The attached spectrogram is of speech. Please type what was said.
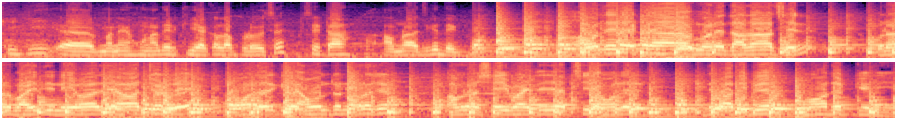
কি কি মানে ওনাদের ক্রিয়াকলাপ রয়েছে সেটা আমরা আজকে দেখব। আমাদের একটা মানে দাদা আছেন ওনার বাড়িতে নেওয়া যাওয়ার জন্য আমাদেরকে আমন্ত্রণ করেছেন। আমরা সেই বাড়িতে যাচ্ছি আমাদের দেবাদীপের মহাদেবকে নিয়ে।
